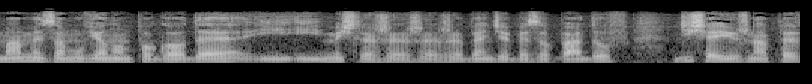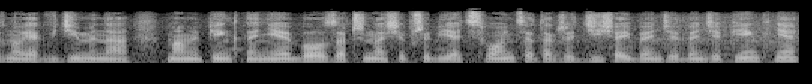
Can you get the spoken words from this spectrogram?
Mamy zamówioną pogodę i, i myślę, że, że, że będzie bez opadów. Dzisiaj już na pewno, jak widzimy, na, mamy piękne niebo, zaczyna się przebijać słońce, także dzisiaj będzie, będzie pięknie,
